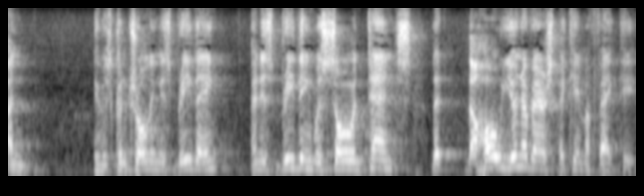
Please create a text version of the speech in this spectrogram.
and he was controlling his breathing and his breathing was so intense that the whole universe became affected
